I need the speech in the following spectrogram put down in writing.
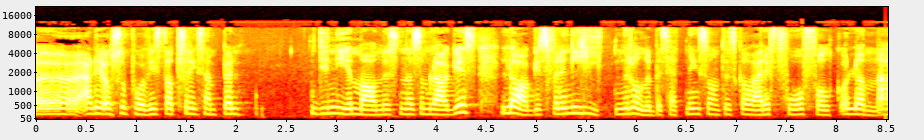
er det også påvist at f.eks de nye manusene som lages, lages for en liten rollebesetning, sånn at det skal være få folk å lønne.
